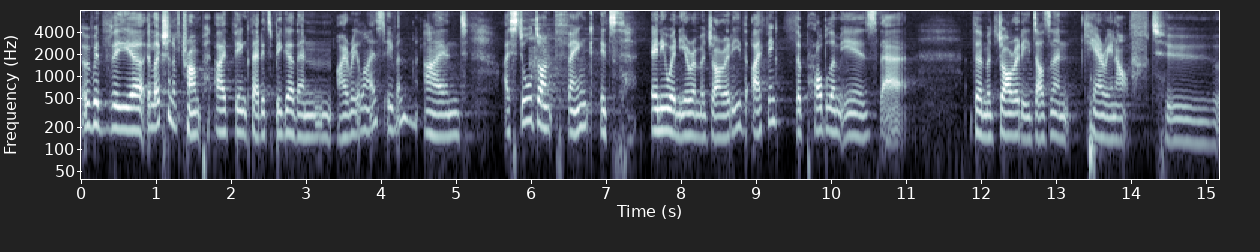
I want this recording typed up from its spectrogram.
with the uh, election of Trump. I think that it's bigger than I realised, even, and I still don't think it's anywhere near a majority. I think the problem is that the majority doesn't care enough to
